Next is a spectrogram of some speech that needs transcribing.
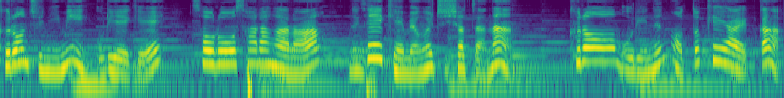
그런 주님이 우리에게 서로 사랑하라는 새 계명을 주셨잖아. 그럼 우리는 어떻게 해야 할까?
